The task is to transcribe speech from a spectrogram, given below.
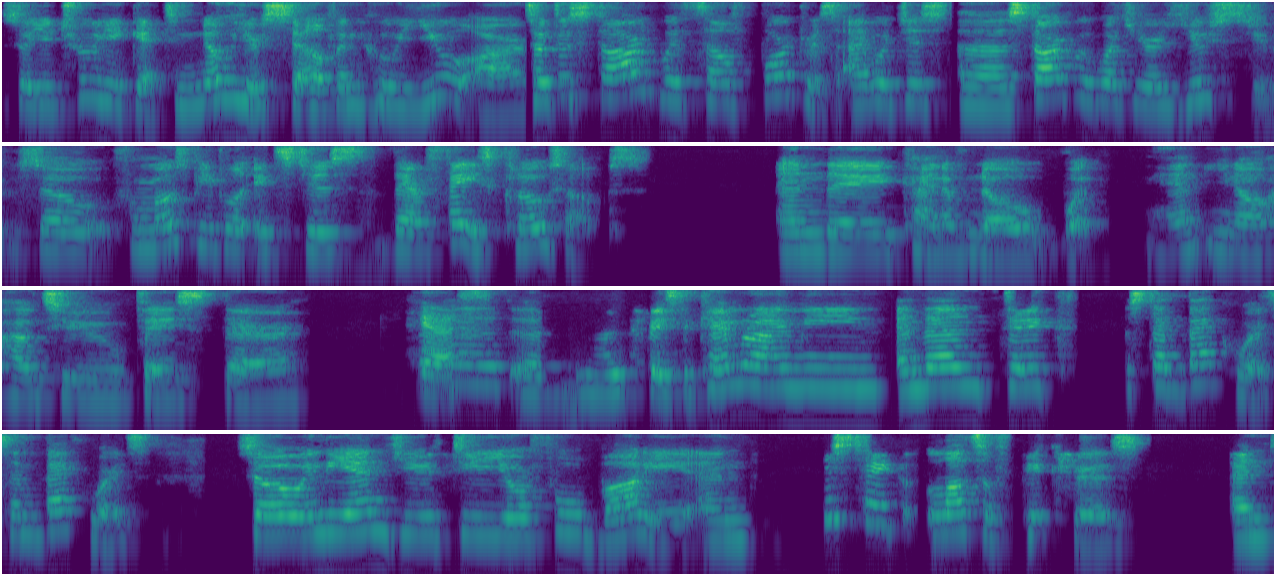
so you truly get to know yourself and who you are. So, to start with self portraits, I would just uh, start with what you're used to. So, for most people, it's just their face close ups and they kind of know what, you know, how to face their yes. uh, face the camera, I mean, and then take a step backwards and backwards. So in the end, you see your full body and just take lots of pictures and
